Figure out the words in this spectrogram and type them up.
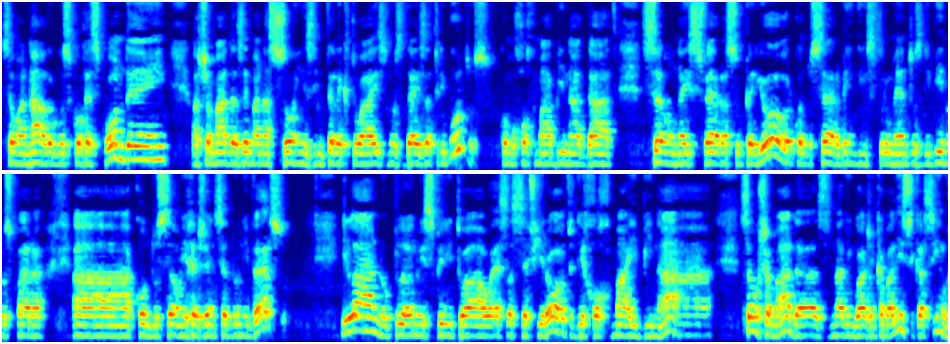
são análogos, correspondem às chamadas emanações intelectuais nos dez atributos, como Chokhmah Binah são na esfera superior, quando servem de instrumentos divinos para a condução e regência do universo. E lá no plano espiritual, essas sefirot de Chokhmah e Binah são chamadas, na linguagem cabalística, assim, o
